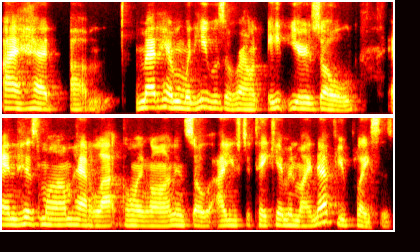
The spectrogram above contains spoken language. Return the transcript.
I had um, met him when he was around eight years old, and his mom had a lot going on. And so I used to take him and my nephew places.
